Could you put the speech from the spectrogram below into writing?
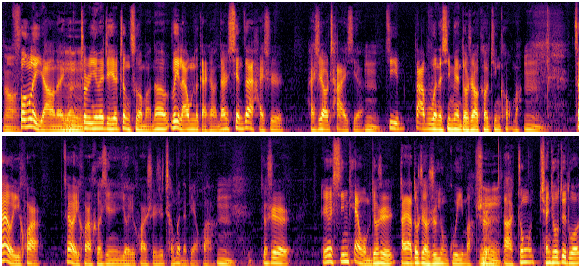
啊疯了一样，那个、嗯就是因为这些政策嘛。那未来我们的改善，但是现在还是还是要差一些。嗯即大部分的芯片都是要靠进口嘛。嗯再有一块儿，再有一块儿核心有一块儿是是成本的变化，嗯。就是因为芯片我们就是大家都知道是用硅嘛。是。嗯。啊，中全球最多，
